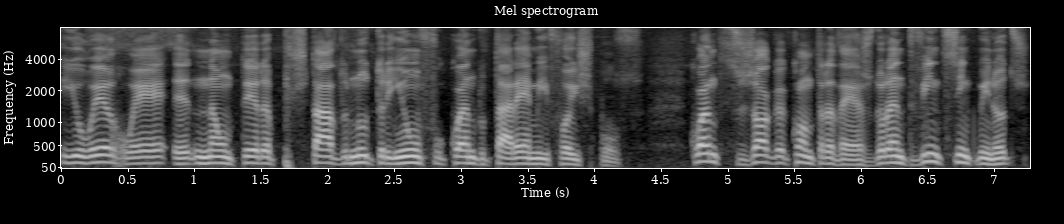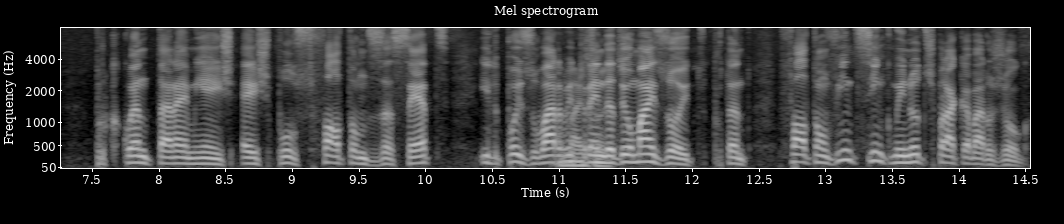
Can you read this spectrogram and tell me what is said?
E o erro é eh, não ter apostado no triunfo quando Taremi foi expulso. Quando se joga contra 10 durante 25 minutos, porque quando Taremi é expulso faltam 17 e depois o árbitro ainda deu mais 8. Portanto, faltam 25 minutos para acabar o jogo.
